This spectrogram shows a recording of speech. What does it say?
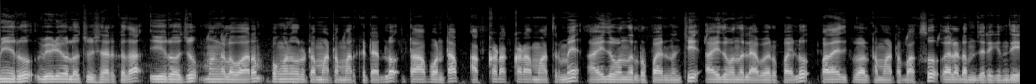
మీరు వీడియోలో చూశారు కదా ఈరోజు మంగళవారం పొంగనూరు టమాటా మార్కెట్ యార్డ్లో టాప్ అండ్ టాప్ అక్కడక్కడ మాత్రమే ఐదు వందల రూపాయల నుంచి ఐదు వందల యాభై రూపాయలు పదహైదు కిలోల టమాటా బాక్సు వెళ్ళడం జరిగింది.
